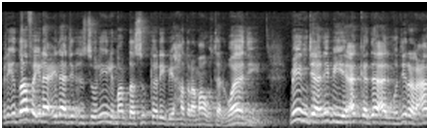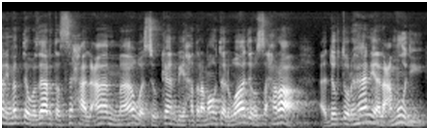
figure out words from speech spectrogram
بالإضافة إلى علاج الأنسولين لمرضى السكري بحضرموت الوادي. من جانبه أكد المدير العام لمكتب وزارة الصحة العامة والسكان بحضرموت الوادي والصحراء الدكتور هاني العمودي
